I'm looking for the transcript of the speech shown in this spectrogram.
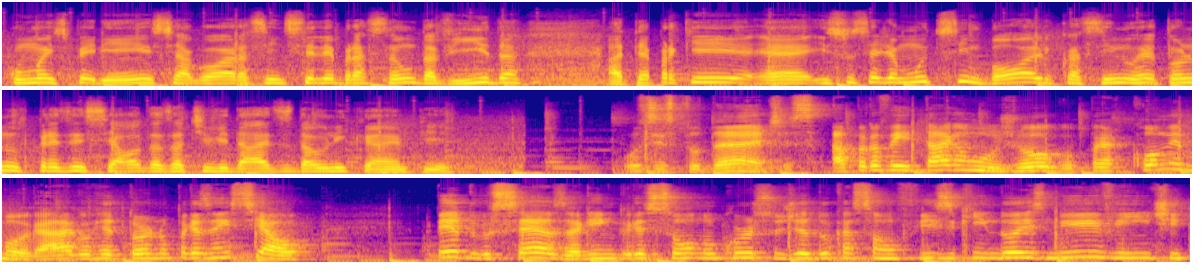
com uma experiência agora assim de celebração da vida, até para que é, isso seja muito simbólico assim no retorno presencial das atividades da Unicamp. Os estudantes aproveitaram o jogo para comemorar o retorno presencial Pedro César ingressou no curso de Educação Física em 2020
